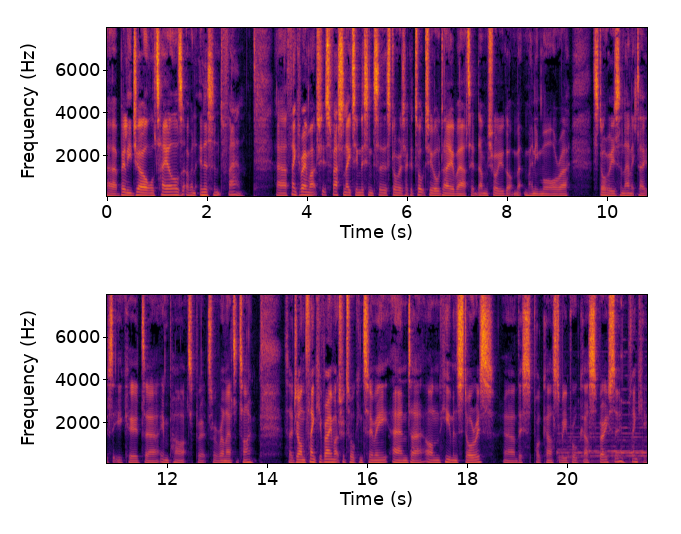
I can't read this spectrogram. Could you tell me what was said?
uh, Billy Joel Tales of an Innocent Fan. Uh, thank you very much. It's fascinating listening to the stories. I could talk to you all day about it. I'm sure you've got m- many more uh, stories and anecdotes that you could uh, impart, but we've run out of time. So, John, thank you very much for talking to me. And uh, on Human Stories, uh, this podcast will be broadcast very soon. Thank you.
